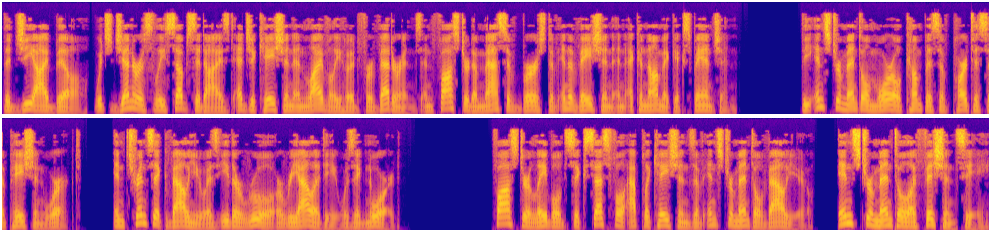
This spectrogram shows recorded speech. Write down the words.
the GI Bill, which generously subsidized education and livelihood for veterans and fostered a massive burst of innovation and economic expansion. The instrumental moral compass of participation worked. Intrinsic value as either rule or reality was ignored. Foster labeled successful applications of instrumental value instrumental efficiency,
